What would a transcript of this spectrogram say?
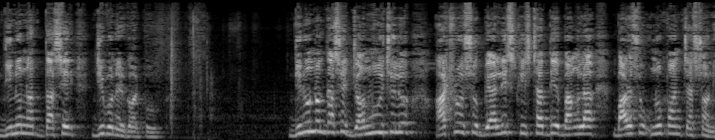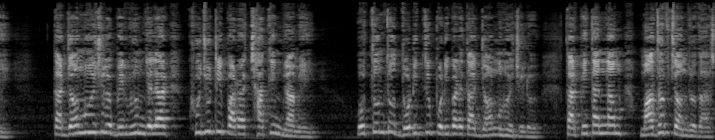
দীননাথ দাসের জীবনের গল্প। দীননাথ দাসের জন্ম হয়েছিল আঠারোশো বিয়াল্লিশ খ্রিস্টাব্দে বাংলা বারোশো উনপঞ্চাশ সনে। তার জন্ম হয়েছিল বীরভূম জেলার খুজুটি পাড়ার ছাতিম গ্রামে। অত্যন্ত দরিদ্র পরিবারে তার জন্ম হয়েছিল। তার পিতার নাম মাধবচন্দ্র দাস।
